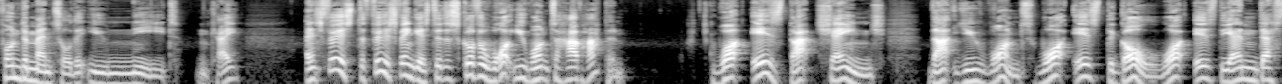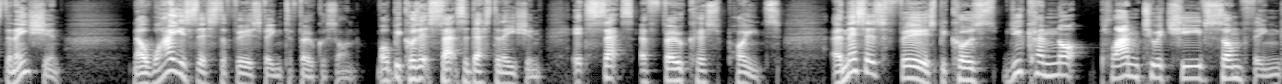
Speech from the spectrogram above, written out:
fundamental that you need? Okay, and it's first the first thing is to discover what you want to have happen. What is that change that you want? What is the goal? What is the end destination? Now, why is this the first thing to focus on? Well, because it sets a destination, it sets a focus point. And this is first because you cannot plan to achieve something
